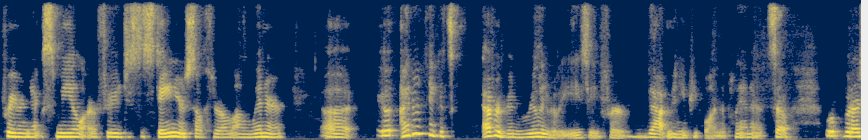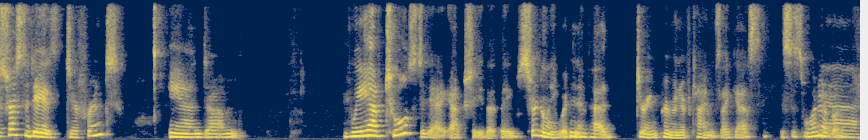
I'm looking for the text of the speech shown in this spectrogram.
for your next meal or food to sustain yourself through a long winter. Uh, it- I don't think it's ever been really, really easy for that many people on the planet. So, but our stress today is different. And um, we have tools today, actually, that they certainly wouldn't have had during primitive times, I guess. This is one of them.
